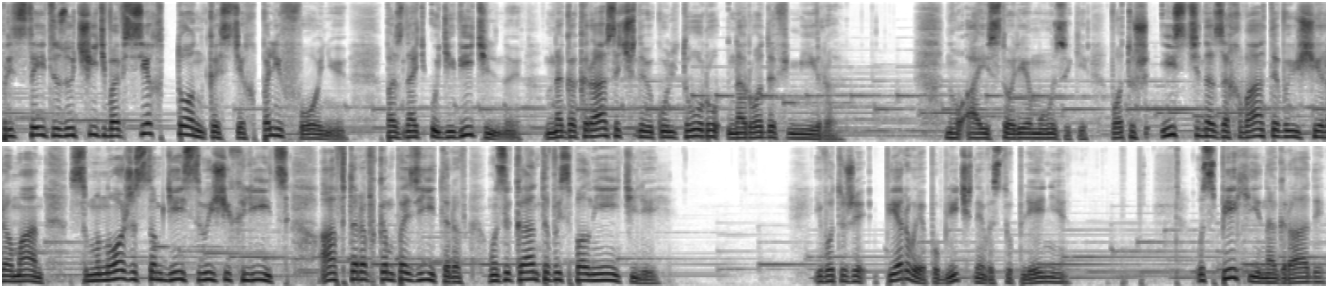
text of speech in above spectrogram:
Предстоит изучить во всех тонкостях полифонию, познать удивительную, многокрасочную культуру народов мира – ну а история музыки – вот уж истинно захватывающий роман с множеством действующих лиц, авторов-композиторов, музыкантов-исполнителей. И вот уже первое публичное выступление, успехи и награды,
